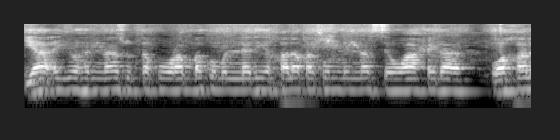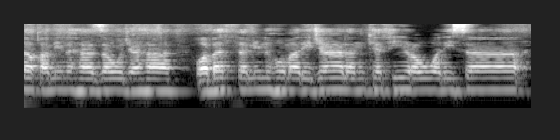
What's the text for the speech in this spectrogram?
يا أيها الناس اتقوا ربكم الذي خلقكم من نفس واحدة وخلق منها زوجها وبث منهما رجالا كثيرا ونساء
